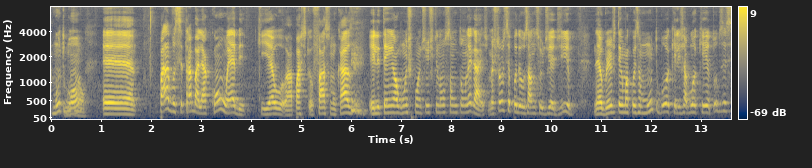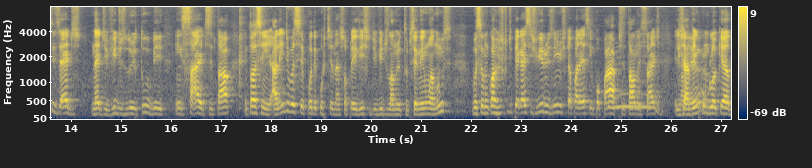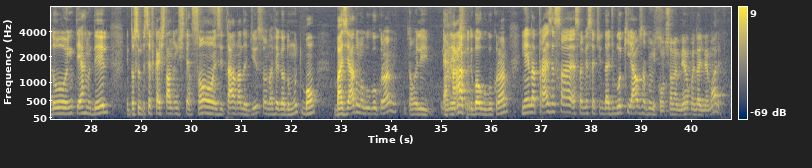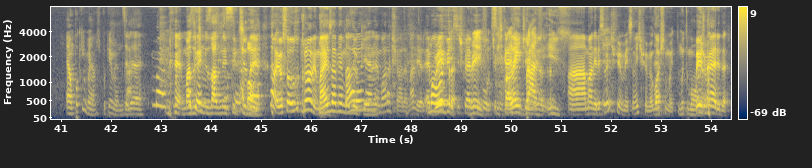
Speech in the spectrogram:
muito, Muito bom. bom. É, para você trabalhar com web, que é o- a parte que eu faço no caso, ele tem alguns pontinhos que não são tão legais. Mas para você poder usar no seu dia a dia, né, o Brave tem uma coisa muito boa que ele já bloqueia todos esses ads né, de vídeos do YouTube, insights e tal. Então, assim, além de você poder curtir na sua playlist de vídeos lá no YouTube sem nenhum anúncio, você não corre o risco de pegar esses vírusinhos que aparecem em pop-ups e tal nos sites. Ele já vem com um bloqueador interno dele, então você não precisa ficar instalando extensões e tal, nada disso. É um navegador muito bom, baseado no Google Chrome, então ele é rápido igual o Google Chrome e ainda traz essa, essa versatilidade de bloquear os E anúncios. consome a mesma quantidade de memória? É um pouquinho menos, um pouquinho menos. Ele é Mas- mais ok. otimizado nesse sentido Bom. aí. Não, eu só uso Chrome, mas a memória, Fazer o quê, a né? memória chora. Maneiro. É Uma Brave, outra- se escreve Brave, tipo, se tipo escreve valente. Brave, letra. isso. Ah, maneiro. Excelente filme, excelente filme. Eu gosto muito. muito Um bom, beijo, né? Mérida.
